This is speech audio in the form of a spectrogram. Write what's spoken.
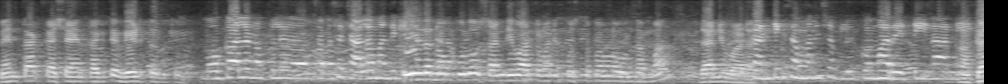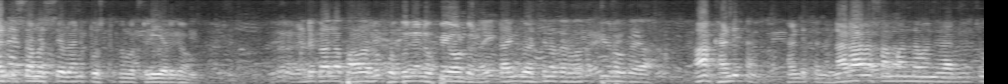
మెంతాకు కషాయం తాగితే వేడి తగ్గుతుంది. మోకాళ్ళ నొప్పుల సమస్య చాలా మందికి కీళ్ళ నొప్పులు సంధివాతం అని పుస్తకంలో ఉందమ్మా. దాన్ని వాడాలి. కంటికి సంబంధించిన గ్లూకోమా రెటీనా కంటి సమస్యలు అని పుస్తకంలో క్లియర్గా ఉంది. రెండు కాళ్ళ పాదాలు పొద్దున్నే నొప్పిగా ఉంటున్నాయి. టైం గడిచిన తర్వాత క్యూర్ అవుతాయా ఆ, ఖండితంగా. ఖండితంగా. నరాల సంబంధం అనే దాని నుంచి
